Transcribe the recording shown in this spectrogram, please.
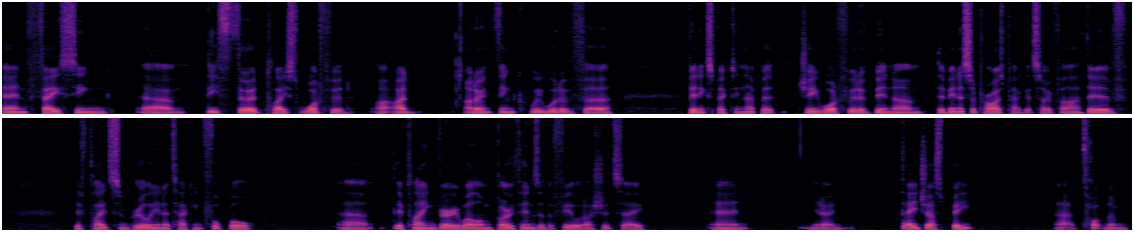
and facing um, the third placed Watford. I, I, I don't think we would have uh, been expecting that, but gee, Watford have been um, they've been a surprise packet so far. They've they've played some brilliant attacking football. Uh, they're playing very well on both ends of the field, I should say, and you know they just beat uh, Tottenham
